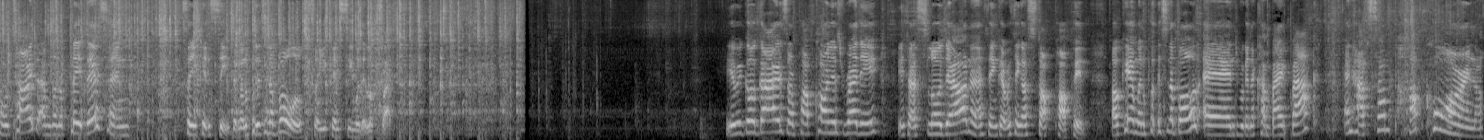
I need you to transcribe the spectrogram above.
hold tight I'm gonna plate this and so you can see I'm gonna put it in a bowl so you can see what it looks like Here we go guys, our popcorn is ready. It has slowed down and I think everything has stopped popping. Okay, I'm going to put this in a bowl and we're going to come back back and have some popcorn.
